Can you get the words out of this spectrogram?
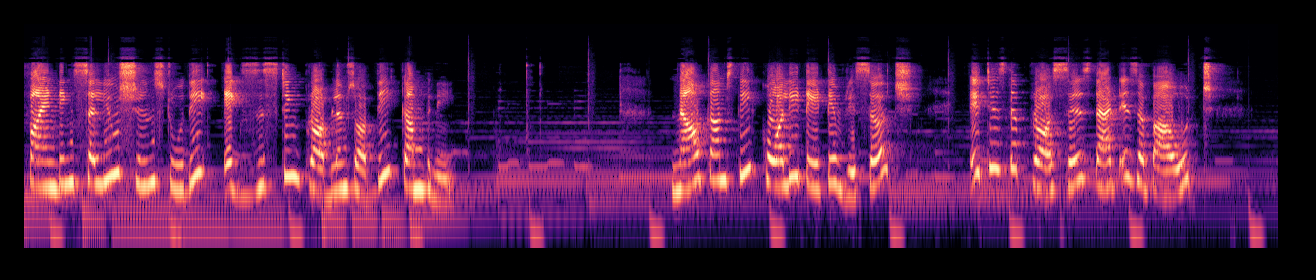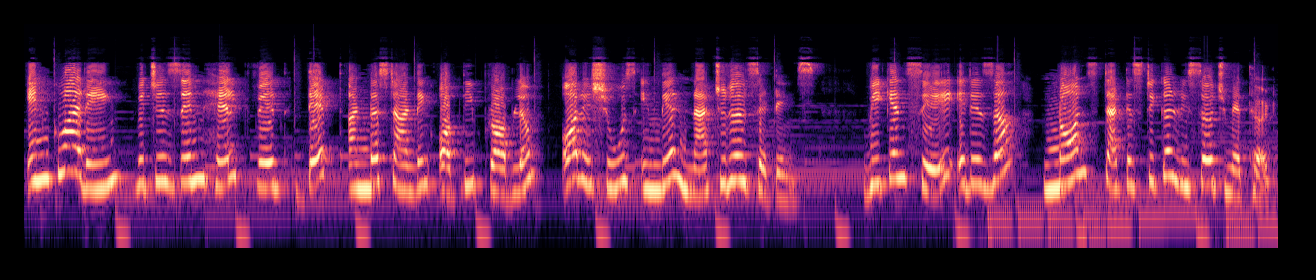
finding solutions to the existing problems of the company. Now comes the qualitative research. It is the process that is about inquiring which is in help with depth understanding of the problem or issues in their natural settings. We can say it is a non-statistical research method.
